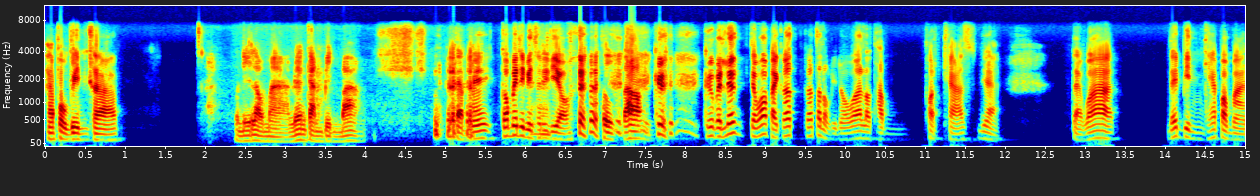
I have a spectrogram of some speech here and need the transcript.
ครับผมวินครับ วันนี้เรามาเรื่องการบินบ้าง แต่ไม่ก็ไม่ได้บินสัทีเดียวถูกต้องคือ คือเป็นเรื่องจะว่าไปก็ก็ตลกดีเนาะว่าเราทำพอดแคสต์เนี่ย แต่ว่าได้บินแค่ประมาณ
